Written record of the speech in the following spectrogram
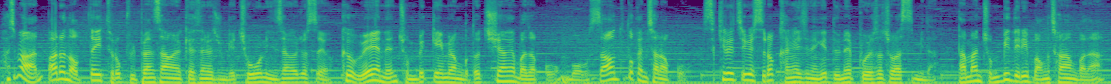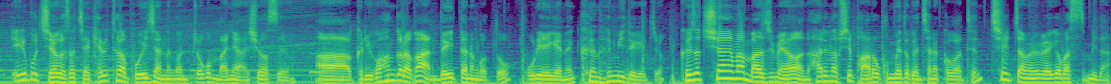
하지만 빠른 업데이트로 불편 사항을 개선해 준 게 좋은 인상을 줬어요. 그 외에는 좀비 게임이란 것도 취향에 맞았고 뭐 사운드도 괜찮았고 스킬을 찍을수록 강해지는 게 눈에 보여서 좋았습니다. 다만 좀비들이 멍청한거나 일부 지역에서 제 캐릭터가 보이지 않는 건 조금 많이 아쉬웠어요. 아 그리고 한글화가 안 돼 있다는 것도 우리에게는 큰 흠이 되겠죠. 그래서 취향에만 맞으면 할인 없이 바로 구매도 괜찮을 것 같은 7점을 매겨봤습니다.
